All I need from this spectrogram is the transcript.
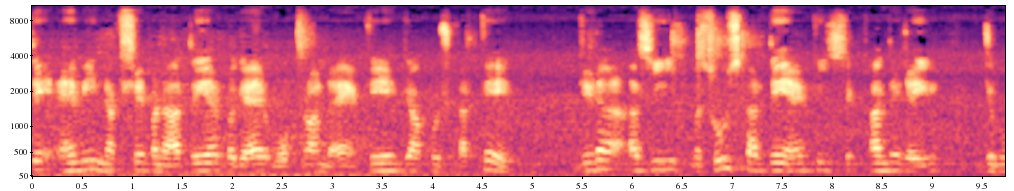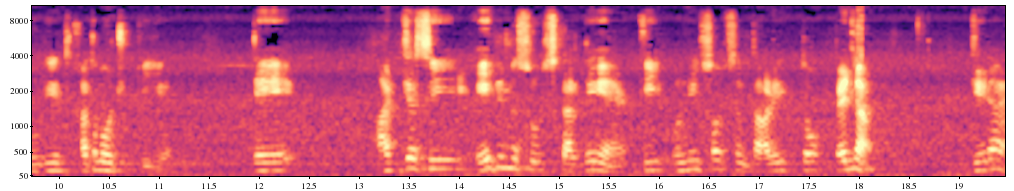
ਤੇ ਐਵੇਂ ਹੀ ਨਕਸ਼ੇ ਬਣਾਤੇ ਹੈ ਬਗੈਰ ਵੋਟਰਾਂ ਲੈ ਕੇ ਜਾਂ ਕੁਝ ਕਰਕੇ ਜਿਹੜਾ ਅਸੀਂ ਮਹਿਸੂਸ ਕਰਦੇ ਹਾਂ ਕਿ ਸਿੱਖਾਂ ਦੇ ਲਈ ਜਮਹੂਰੀਅਤ ਖਤਮ ਹੋ ਚੁੱਕੀ ਹੈ। ਤੇ ਅੱਜ ਅਸੀਂ ਇਹ ਵੀ ਮਹਿਸੂਸ ਕਰਦੇ ਹਾਂ ਕਿ 1947 ਤੋਂ ਪਹਿਲਾਂ ਜਿਹੜਾ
